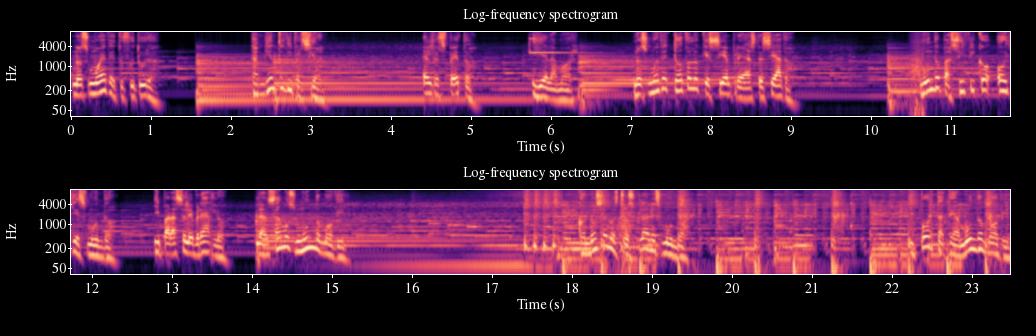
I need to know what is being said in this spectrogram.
Nos mueve tu futuro. También tu diversión. El respeto. Y el amor. Nos mueve todo lo que siempre has deseado. Mundo Pacífico hoy es mundo. Y para celebrarlo, lanzamos Mundo Móvil. Conoce nuestros planes Mundo. Y pórtate a Mundo Móvil.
